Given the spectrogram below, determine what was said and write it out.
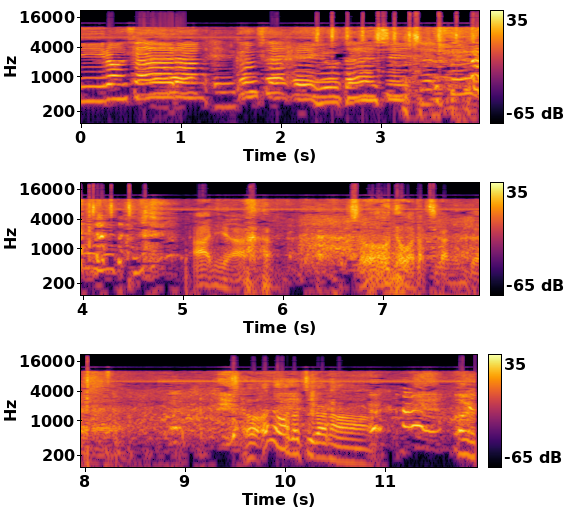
이런 사랑에 감사해요. 다시. 아니야. 전혀 와닿지가 않는데. 전혀 와닿지가 않아. 아유.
